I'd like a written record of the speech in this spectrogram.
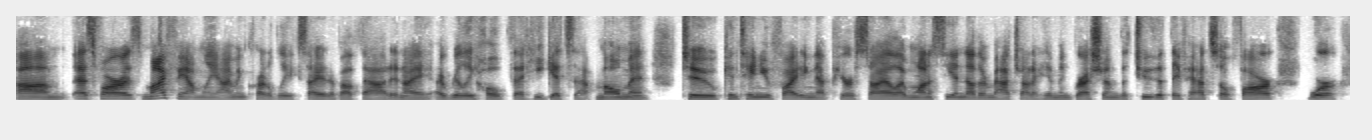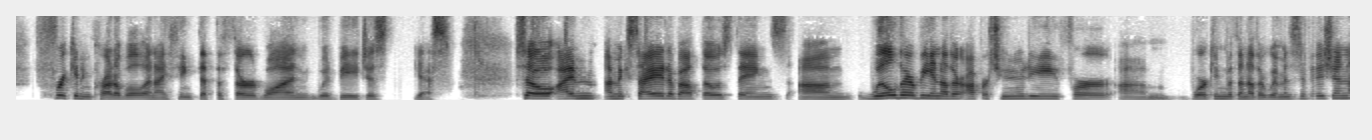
um, as far as my family, I'm incredibly excited about that. And I, I really hope that he gets that moment to continue fighting that pure style. I want to see another match out of him and Gresham. The two that they've had so far were freaking incredible. And I think that the third one would be just, yes. So I'm I'm excited about those things. Um, will there be another opportunity for um, working with another women's division?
